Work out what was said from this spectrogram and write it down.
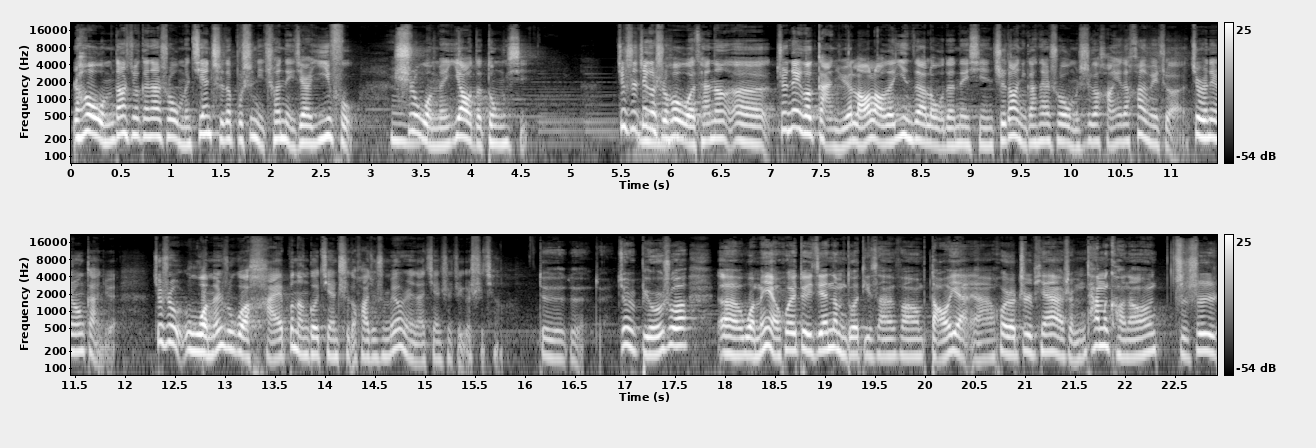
然后我们当时就跟他说：“我们坚持的不是你穿哪件衣服，是我们要的东西。就是这个时候，我才能、呃，就那个感觉牢牢的印在了我的内心。直到你刚才说我们是这个行业的捍卫者，就是那种感觉。就是我们如果还不能够坚持的话，就是没有人来坚持这个事情了。对对对对，就是比如说，呃，我们也会对接那么多第三方导演啊，或者制片啊什么，他们可能只是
